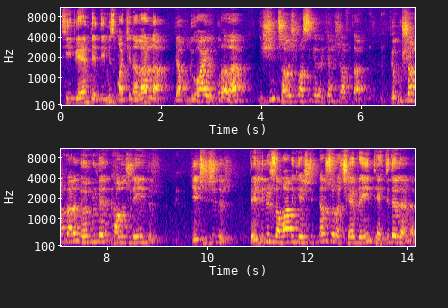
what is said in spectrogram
TBM dediğimiz makinalarla yapılıyor. O ayrı. Buralar işin çalışması gereken şaftlar. Ve bu şartların ömürleri kalıcı değildir. Geçicidir. Belli bir zamanı geçtikten sonra çevreyi tehdit ederler.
